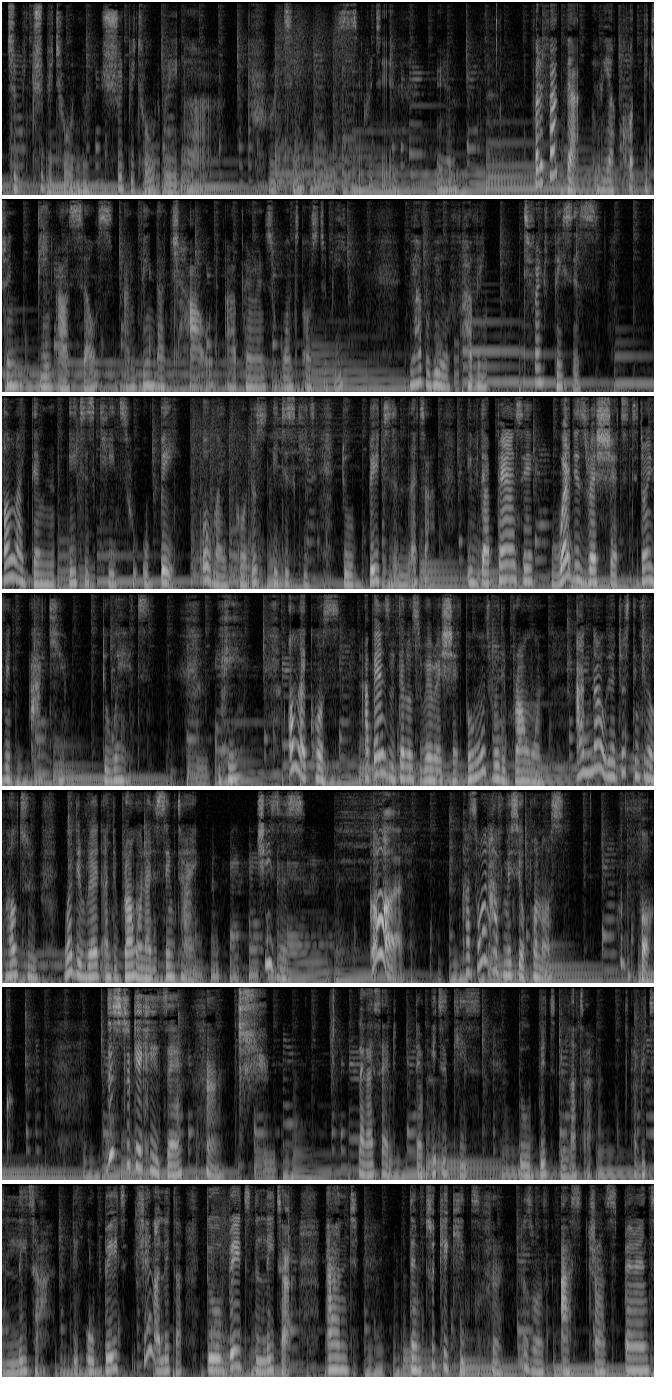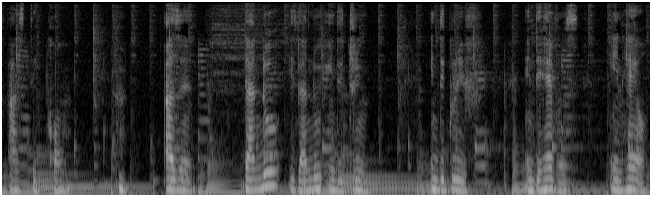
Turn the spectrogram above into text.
To be, should be told, no, should be told, we are pretty secretive. Yeah. For the fact that we are caught between being ourselves and being that child our parents want us to be, we have a way of having different faces. Unlike them 80s kids who obey. Oh my god, those 80s kids, they obey to the letter. If their parents say, wear this red shirt, they don't even argue. They wear it. Okay? Unlike us, our parents will tell us to wear red shirt, but we want to wear the brown one. And now we are just thinking of how to wear the red and the brown one at the same time. Jesus. God. Can someone have mercy upon us? What the fuck? These 2K kids, eh? Hmm. Like I said, them 80 kids, they obey the latter. A bit later. They obeyed, Shana later. They obeyed the later. And them 2K kids, hmm, those ones as transparent as they come. Hmm. As in, their no is a no in the dream, in the grave in the heavens, in hell,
